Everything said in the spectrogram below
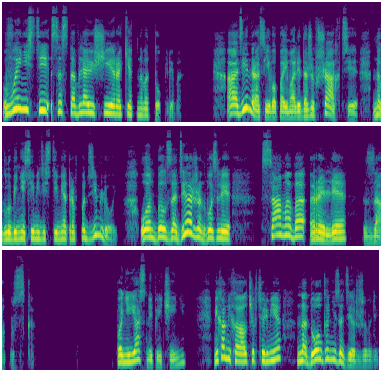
вынести составляющие ракетного топлива. Один раз его поймали даже в шахте на глубине 70 метров под землей. Он был задержан возле самого реле запуска. По неясной причине Михаил Михайловича в тюрьме надолго не задерживали.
